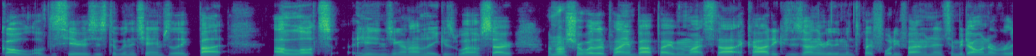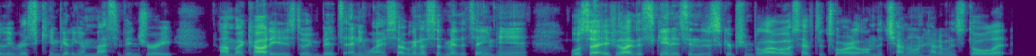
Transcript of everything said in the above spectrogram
goal of the series is to win the Champions League. But a lot hinging on our league as well. So I'm not sure whether to play Mbappe. We might start Icardi because he's only really meant to play 45 minutes, and we don't want to really risk him getting a massive injury. Um, Icardi is doing bits anyway, so we're going to submit the team here. Also, if you like the skin, it's in the description below. I also have a tutorial on the channel on how to install it,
